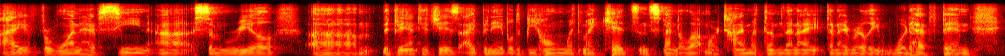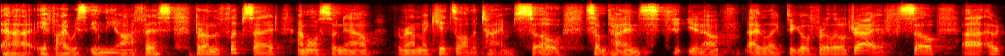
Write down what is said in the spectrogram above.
I for one have seen uh, some real um, advantages. I've been able to be home with my kids and spend a lot more time with them than I than I really would have been uh, if I was in the office. But on the flip side, I'm also now around my kids all the time. So sometimes, you know, I like to go for a little drive. So uh, out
